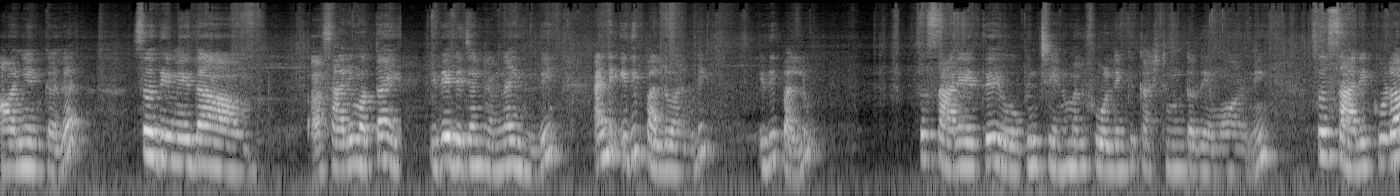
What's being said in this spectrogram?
ఆనియన్ కలర్. సో దీని మీద శారీ మొత్తం ఇదే డిజైన్ రన్ అయింది. అండ్ ఇది పళ్ళు అండి ఇది పళ్ళు. సో శారీ అయితే ఓపెన్ చేయను మళ్ళీ ఫోల్డింగ్కి కష్టం ఉంటుందేమో అని. సో శారీ కూడా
